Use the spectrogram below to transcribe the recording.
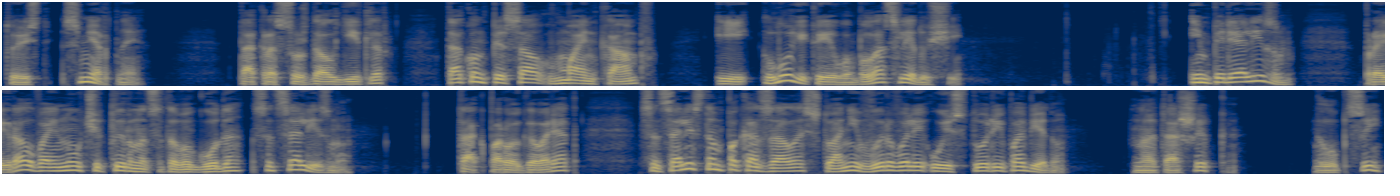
то есть смертные. Так рассуждал Гитлер, так он писал в «Майнкампф», и логика его была следующей. Империализм проиграл войну 14 года социализму. Так порой говорят, социалистам показалось, что они вырвали у истории победу. Но это ошибка. Глупцы.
